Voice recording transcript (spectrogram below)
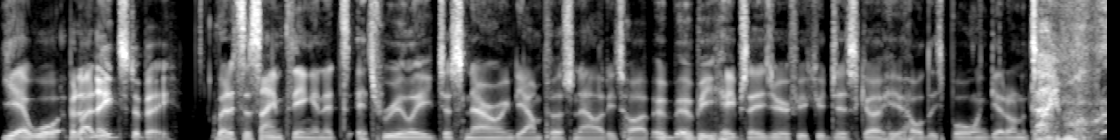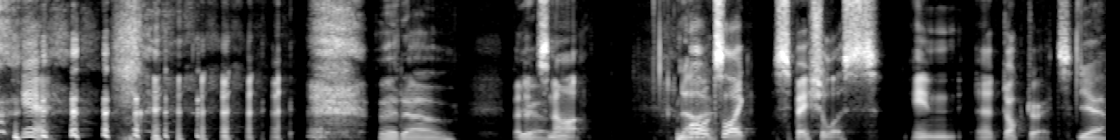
Yeah, well, but, it needs to be. But it's the same thing, and it's it's really just narrowing down personality type. It, it'd be heaps easier if you could just go here, hold this ball, and get on a table. Yeah, but um, but it's not. no, Well, it's like specialists in uh, doctorates. yeah,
